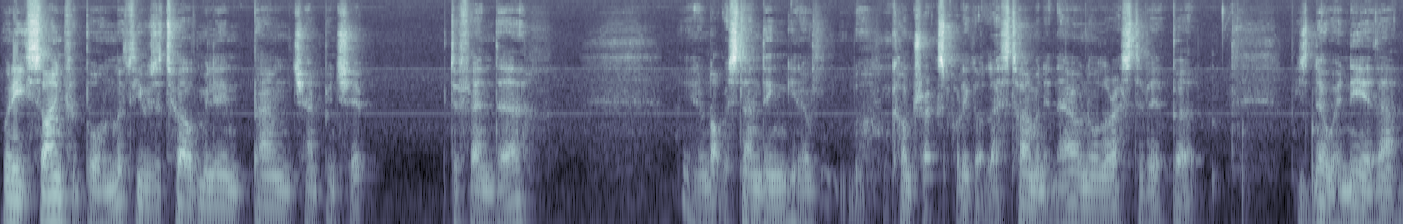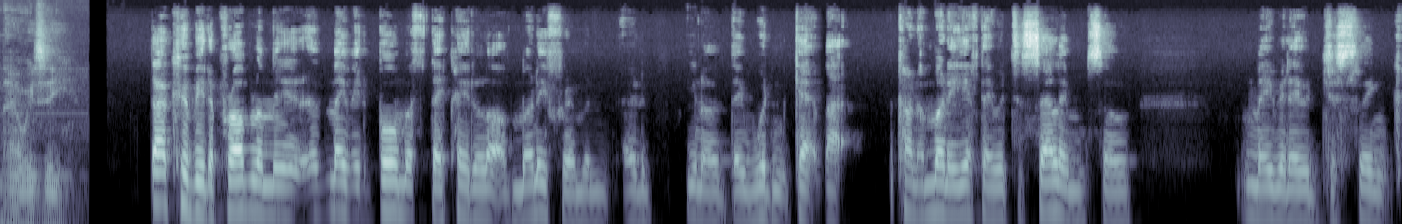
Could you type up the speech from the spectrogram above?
when he signed for Bournemouth, he was a twelve million pound Championship defender. You know, notwithstanding, you know, contracts probably got less time on it now and all the rest of it, but he's nowhere near that now, is he? That could be the problem. Maybe the Bournemouth they paid a lot of money for him, and, and you know they wouldn't get that kind of money if they were to sell him. So maybe they would just think,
